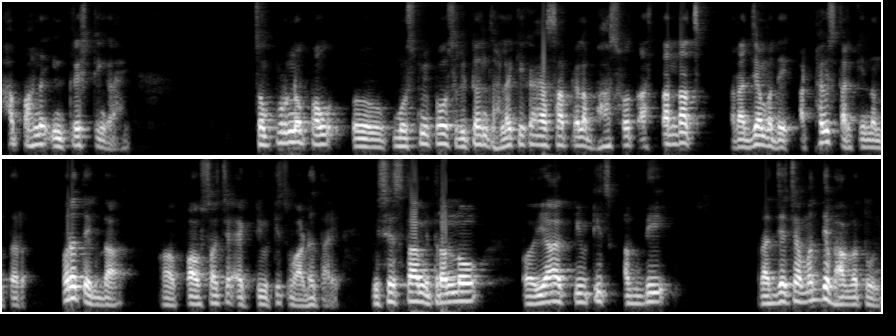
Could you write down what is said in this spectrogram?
हा पाहणं इंटरेस्टिंग आहे. संपूर्ण पाऊ मोसमी पाऊस रिटर्न झाला की काय असा आपल्याला भास होत असतानाच राज्यामध्ये अठ्ठावीस तारखेनंतर परत एकदा पावसाच्या ॲक्टिव्हिटीज वाढत आहेत. विशेषतः मित्रांनो या ॲक्टिव्हिटीज अगदी राज्याच्या मध्य भागातून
